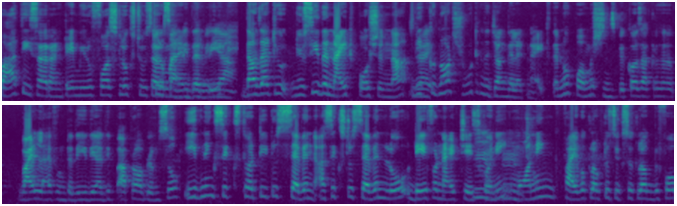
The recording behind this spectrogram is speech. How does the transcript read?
బాగా తీసారంటే మీరు ఫస్ట్ లుక్స్ చూసారు చూసాం మన ఇద్దరివి, ఇద్దరివి yeah. now that you you see the night portion na we Right. could not shoot in the jungle at night there are no permissions because అక్కడ వైల్డ్ లైఫ్ ఉంటుంది ఇది అది ఆ problem so evening six thirty to seven six to సెవెన్లో డే ఫర్ నైట్ చేసుకొని morning five o'clock to six o'clock before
